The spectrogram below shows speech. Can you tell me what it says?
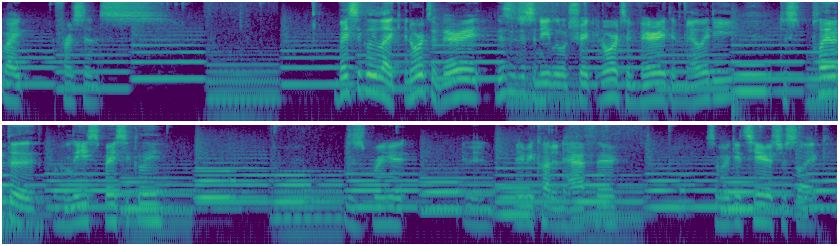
Like, for instance, basically like in order to vary, this is just a neat little trick. In order to vary the melody, just play with the release basically. Just bring it and then maybe cut in half there. So when it gets here, it's just like.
